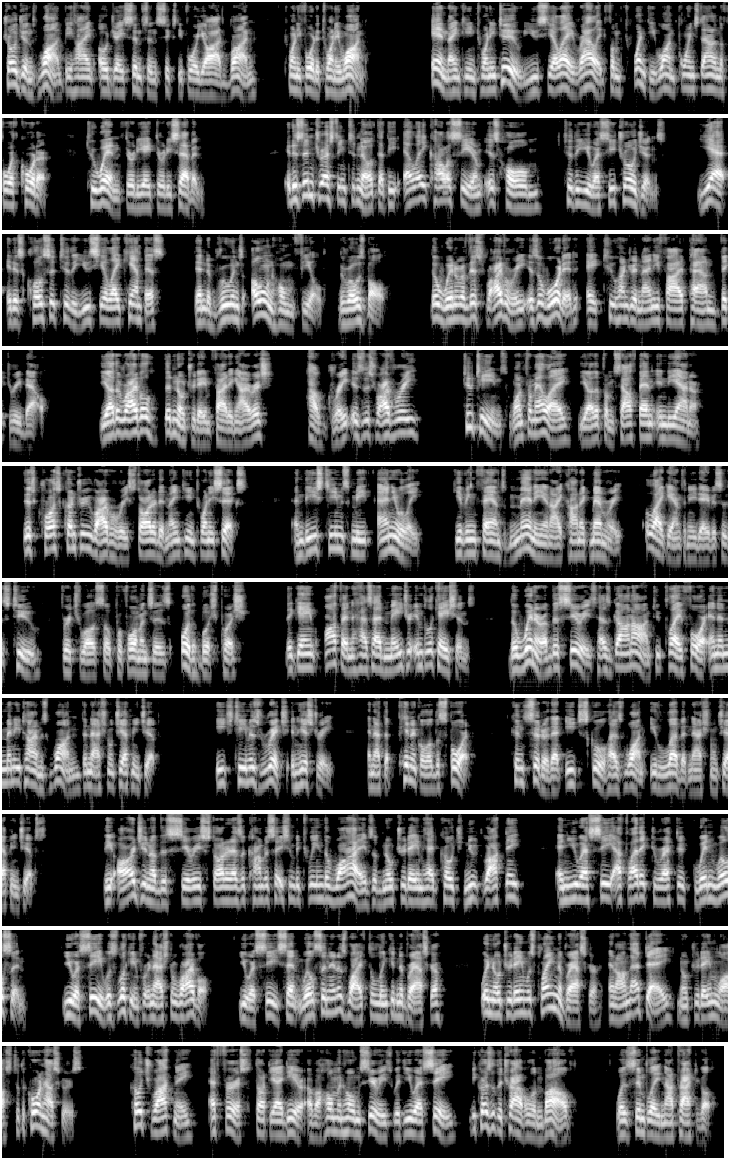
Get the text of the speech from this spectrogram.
Trojans won behind O.J. Simpson's 64-yard run, 24 to 21. In 1922, UCLA rallied from 21 points down in the fourth quarter to win 38 37. It is interesting to note that the LA Coliseum is home to the USC Trojans, yet it is closer to the UCLA campus than the Bruins' own home field, the Rose Bowl. The winner of this rivalry is awarded a 295 pound victory bell. The other rival, the Notre Dame Fighting Irish. How great is this rivalry? Two teams, one from LA, the other from South Bend, Indiana. This cross country rivalry started in 1926, and these teams meet annually, giving fans many an iconic memory, like Anthony Davis's two virtuoso performances or the Bush Push. The game often has had major implications. The winner of this series has gone on to play for and then many times won the national championship. Each team is rich in history and at the pinnacle of the sport. Consider that each school has won 11 national championships. The origin of this series started as a conversation between the wives of Notre Dame head coach Knute Rockne and USC athletic director Gwynn Wilson. USC was looking for a national rival. USC sent Wilson and his wife to Lincoln, Nebraska, where Notre Dame was playing Nebraska, and on that day, Notre Dame lost to the Cornhuskers. Coach Rockne at first thought the idea of a home and home series with USC, because of the travel involved, was simply not practical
